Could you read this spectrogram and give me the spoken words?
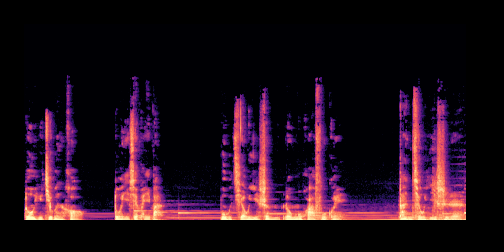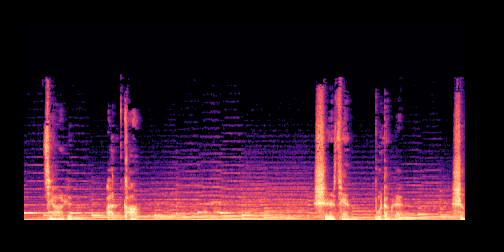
多一句问候，多一些陪伴，不求一生荣华富贵。但求一世家人安康。时间不等人，生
